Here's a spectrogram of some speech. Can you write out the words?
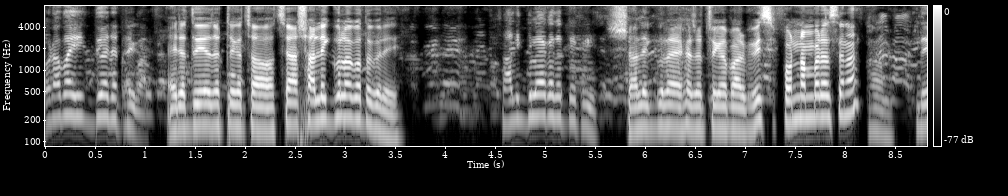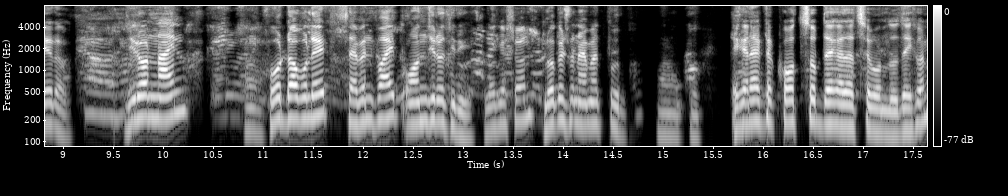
ওটা ভাই দুই হাজার টাকা। এটা দুই হাজার টাকা চাওয়া হচ্ছে। আর শালিকগুলা কত করে? শালিকগুলো এক হাজার টাকা পিস শালিকগুলা এক হাজার টাকা পার পিস ফোন নাম্বার আছে না? হ্যাঁ। দিয়ে দাও। Zero nine four double eight seven five one zero three. Location location Ahmedpur এখানে একটা কচ্ছপ দেখা যাচ্ছে বন্ধু দেখুন।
